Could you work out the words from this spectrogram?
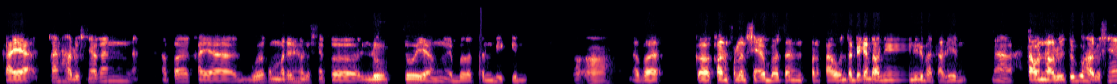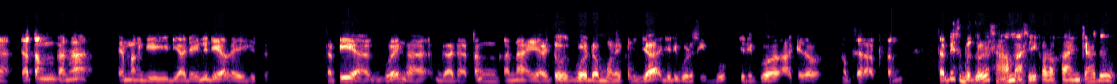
Kayak kan harusnya kan apa kayak gue kemarin harusnya ke Loop tuh yang Ableton bikin. Uh-uh. apa ke conference-nya Ableton per tahun tapi kan tahun ini dibatalin. Nah tahun lalu itu gue harusnya datang karena emang di, di ada ini di LA gitu. Tapi ya gue nggak nggak datang karena ya itu gue udah mulai kerja jadi gue udah sibuk jadi gue akhirnya nggak bisa datang. Tapi sebetulnya sama sih kalau kancah tuh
